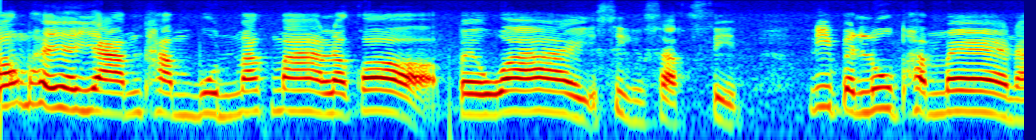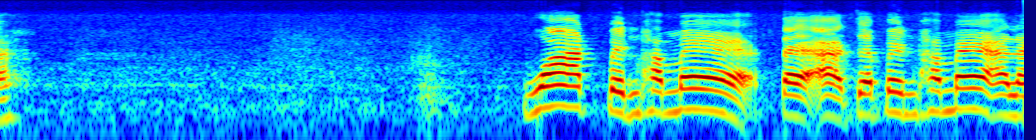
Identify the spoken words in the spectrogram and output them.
ต้องพยายามทำบุญมากๆ แล้วก็ไปไหว้สิ่งศักดิ์สิทธิ์ นี่เป็นรูปพระแม่นะ วาดเป็นพระแม่ แต่อาจจะเป็นพระแม่อะไร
